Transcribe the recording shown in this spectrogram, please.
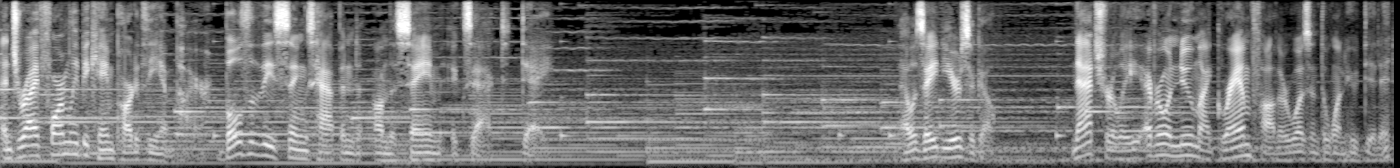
and Jurai formally became part of the empire. Both of these things happened on the same exact day. That was eight years ago. Naturally, everyone knew my grandfather wasn't the one who did it.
